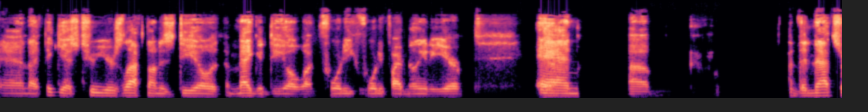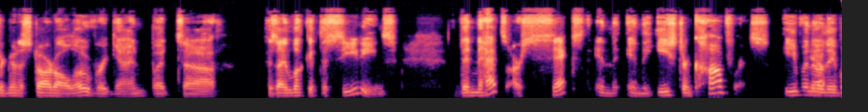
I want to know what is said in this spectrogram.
and I think he has two years left on his deal, a mega deal, what 40, 45 million a year, and uh, the Nets are going to start all over again. But uh, as I look at the seedings, the Nets are sixth in the in the Eastern Conference, even yeah. though they've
